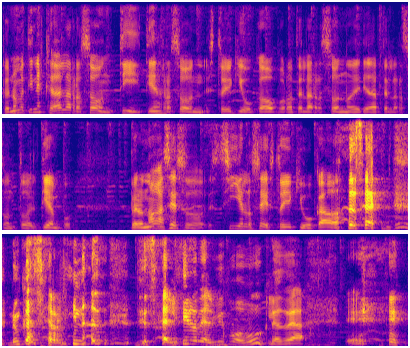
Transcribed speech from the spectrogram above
pero no me tienes que dar la razón. Sí, tienes razón, estoy equivocado por darte la razón, no debería darte la razón todo el tiempo. Pero no hagas eso. Sí, ya lo sé, estoy equivocado. O sea, nunca terminas de salir del mismo bucle. O sea, eh,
